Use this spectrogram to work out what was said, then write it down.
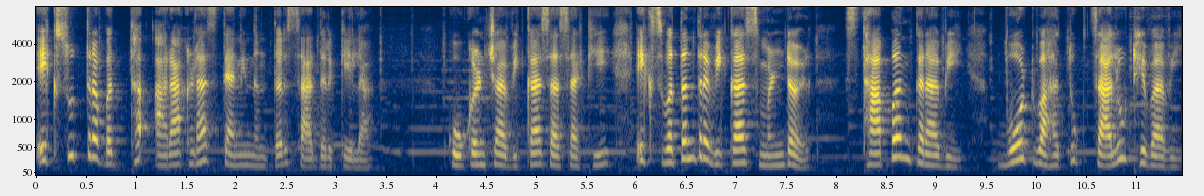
एक सूत्रबद्ध आराखडाच त्यांनी नंतर सादर केला. कोकणच्या विकासासाठी एक स्वतंत्र विकास मंडळ स्थापन करावी बोट वाहतूक चालू ठेवावी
